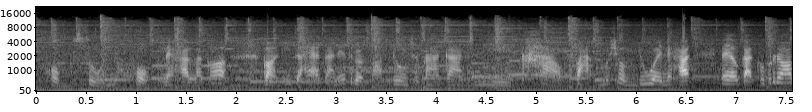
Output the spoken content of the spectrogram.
4221606 นะคะ แล้วก็ก่อนที่จะให้อาจารย์ได้ตรวจสอบดวงชะตากันมีข่าวฝากคุณผู้ชมด้วยนะคะ ในโอกาสครบรอบ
